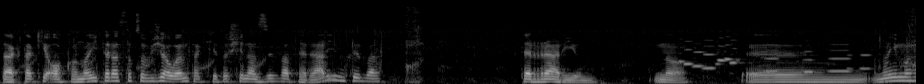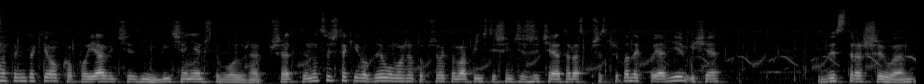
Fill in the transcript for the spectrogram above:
Tak, takie oko. No i teraz to co wziąłem, takie to się nazywa terrarium chyba? Terrarium. No. No i można tam takie oko pojawić się z nim bicie, nie wiem czy to było już nawet przed tym, no coś takiego było, można to przebrać, to ma 5000 życia, ja to raz przez przypadek pojawiłem i się wystraszyłem.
